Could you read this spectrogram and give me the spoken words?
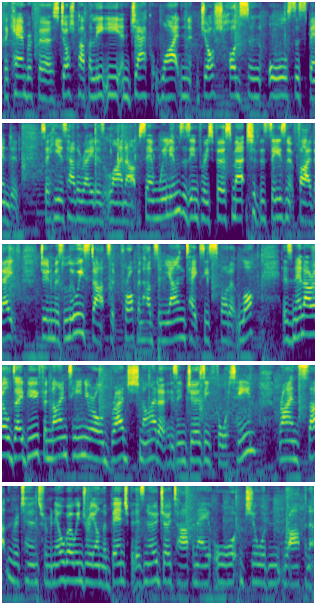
for Canberra first. Josh Papali'i and Jack Wighton, Josh Hodgson all suspended. So here's how the Raiders line up. Sam Williams is in for his first match of the season at 5'8". Dunamis Lui starts at prop and Hudson Young takes his spot at lock. There's an NRL debut for 19-year-old Brad Brad Schneider, who's in jersey 14. Ryan Sutton returns from an elbow injury on the bench, but there's no Joe Tapine or Jordan Rapana.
